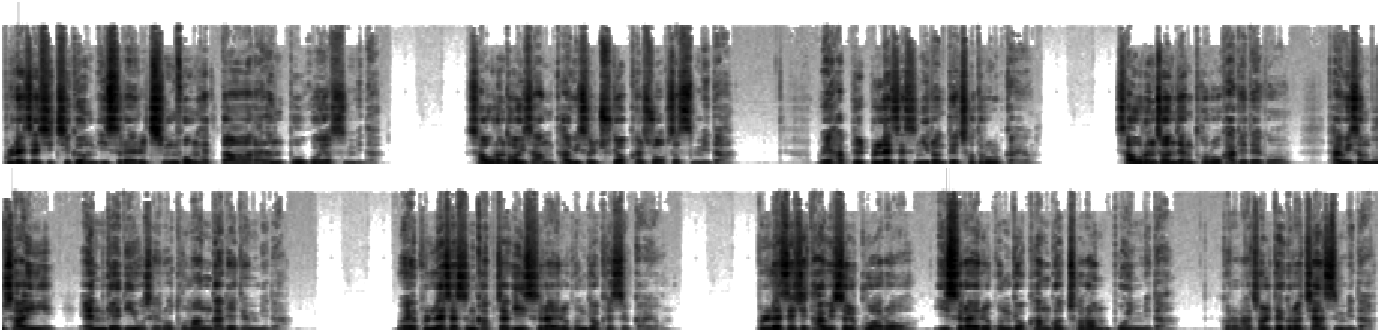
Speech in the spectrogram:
블레셋이 지금 이스라엘을 침공했다라는 보고였습니다. 사울은 더 이상 다윗을 추격할 수 없었습니다. 왜 하필 블레셋은 이런 때 쳐들어올까요? 사울은 전쟁터로 가게 되고 다윗은 무사히 엔게디 요새로 도망가게 됩니다. 왜 블레셋은 갑자기 이스라엘을 공격했을까요? 블레셋이 다윗을 구하러 이스라엘을 공격한 것처럼 보입니다. 그러나 절대 그렇지 않습니다.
